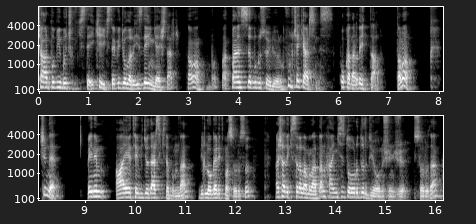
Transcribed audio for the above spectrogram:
Çarpı 1.5x'te 2x'te videoları izleyin gençler. Tamam. Bak ben size bunu söylüyorum. Full çekersiniz. O kadar da iddialı. Tamam. Şimdi benim AYT video ders kitabımdan bir logaritma sorusu. Aşağıdaki sıralamalardan hangisi doğrudur diyor 13. soruda.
